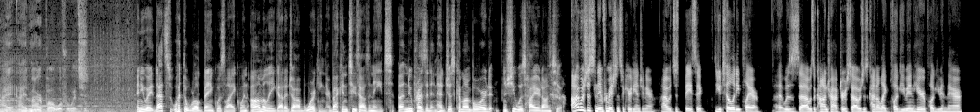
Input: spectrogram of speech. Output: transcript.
I, I admire Paul Wolfowitz. Anyway, that's what the World Bank was like when Amelie got a job working there back in 2008. A new president had just come on board and she was hired on too. I was just an information security engineer. I was just basic utility player. I was uh, I was a contractor, so I was just kind of like plug you in here, plug you in there.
